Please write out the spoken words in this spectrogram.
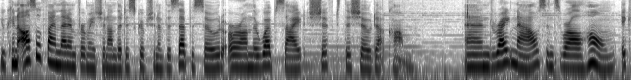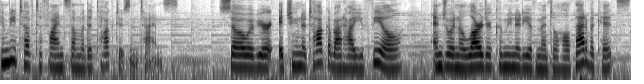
You can also find that information on the description of this episode or on their website, shifttheshow.com. And right now, since we're all home, it can be tough to find someone to talk to sometimes. So if you're itching to talk about how you feel and join a larger community of mental health advocates,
